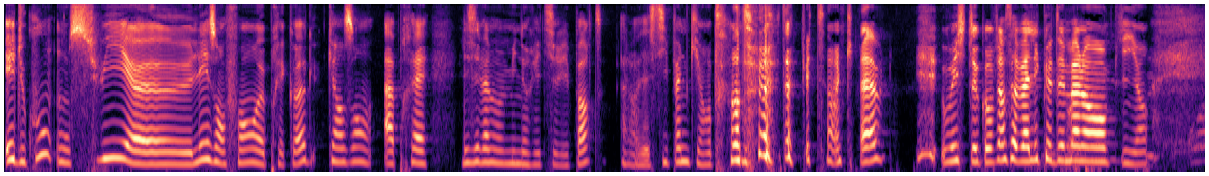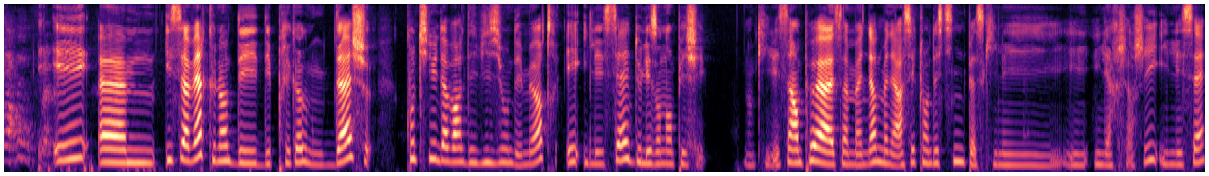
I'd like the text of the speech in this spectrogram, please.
Et du coup, on suit les enfants précogs 15 ans après les événements Minority Report. Alors, il y a Sipan qui est en train de péter un câble. Oui, je te confirme, ça va aller que de mal en pis. hein. Et euh, il s'avère que l'un des, des précogs, donc Dash, continue d'avoir des visions des meurtres et il essaie de les en empêcher. Donc il essaie un peu à sa manière, de manière assez clandestine parce qu'il est, il, il est recherché, il essaie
